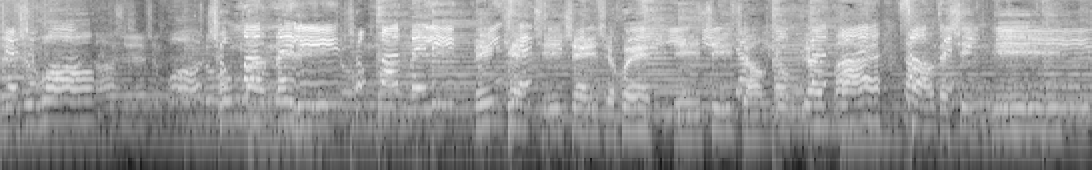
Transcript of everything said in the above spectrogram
学生活，大学生活充满美丽，充满美丽。明天起，这些回忆即将永远埋藏在心底。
